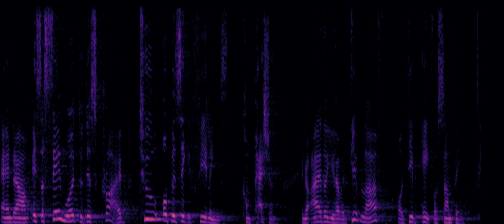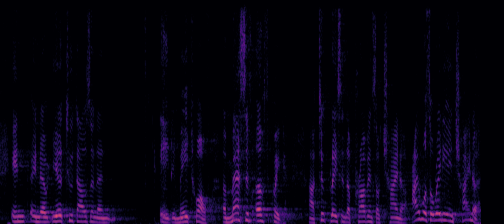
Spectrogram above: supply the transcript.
And um, it's the same word to describe two opposite feelings compassion. You know, either you have a deep love or deep hate for something. In, in the year 2008, in May 12, a massive earthquake uh, took place in the province of China. I was already in China.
